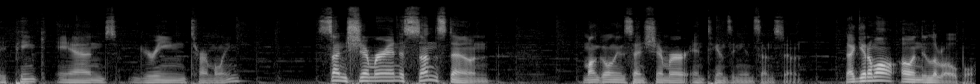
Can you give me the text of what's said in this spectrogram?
a pink and green tourmaline, sun shimmer, and a sunstone. Mongolian sun shimmer and Tanzanian sunstone. Did I get them all? Oh, and the little opal.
